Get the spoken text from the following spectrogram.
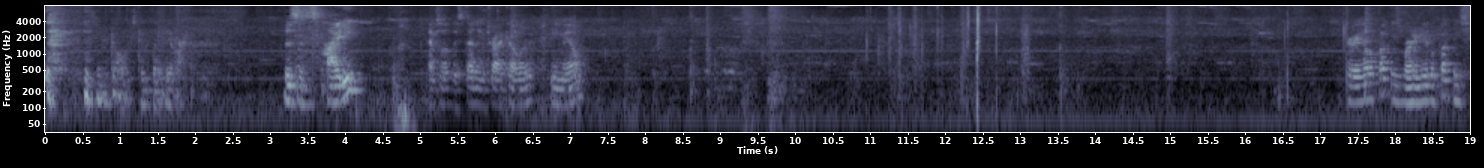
Collars completely are. This is Heidi. Absolutely stunning tricolor female. Prairie Hill puppies, Bernedoodle puppies.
